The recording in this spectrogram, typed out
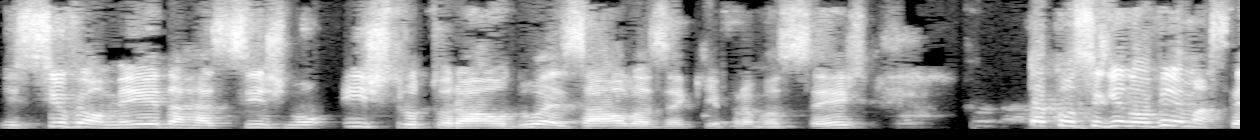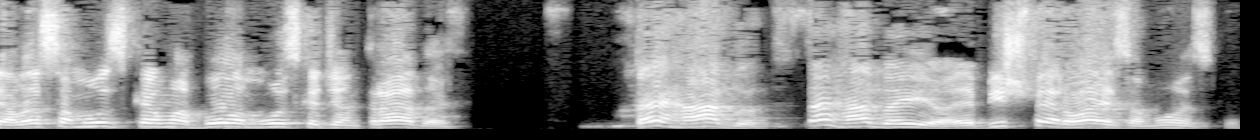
e Silvio Almeida, Racismo Estrutural. Duas aulas aqui para vocês. Tá conseguindo ouvir, Marcelo? Essa música é uma boa música de entrada? Tá errado. Tá errado aí, ó. É bicho feroz a música.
